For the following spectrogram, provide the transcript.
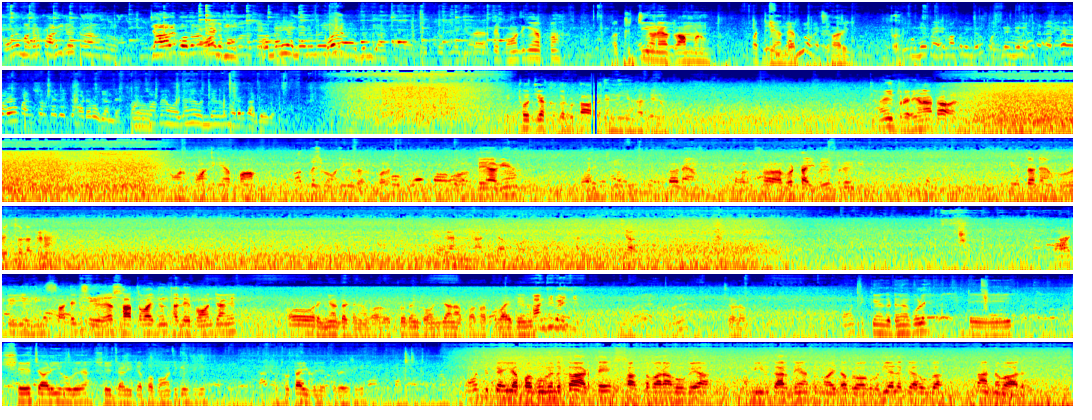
ਉਹਨੇ ਮਗਰ ਪਾਲੀ ਜਾਂਦਾ ਜਾਲ ਵਾਲੀ ਬੋਤਲ ਨਾ ਦੇਖ ਜੀ ਉਹ ਨਹੀਂ ਅੰਦਰ ਨੂੰ ਪੈਰ ਤੇ ਪਹੁੰਚ ਗਏ ਆਪਾਂ ਆ ਖਿੱਚੀ ਆਉਣੇ ਕੰਮ ਨੂੰ ਭੱਜੇ ਜਾਂਦੇ ਆ ਸਾਰੇ ਉਹਨੇ ਪੈਸੇ ਵੱਧ ਲੈਂਦੇ ਨੂੰ ਪੁੱਛ ਲੈਂਦੇ ਲੋਕੀ 500 ਰੁਪਏ ਦੇ ਵਿੱਚ ਮਰਡਰ ਹੋ ਜਾਂਦਾ 500 ਰੁਪਏ ਹੋ ਜਾਣਾ ਬੰਦੇ ਨੂੰ ਮਰਡਰ ਕਰ ਦੇਗਾ ਇੱਥੋਂ ਚੈੱਕ ਕਰੋ, ਢਾਲ ਕਿੰਨੀ ਆ ਸਾਡੇ ਨੂੰ। ਨਹੀਂ ਤੁਰੇ ਜਾਣਾ ਢਾਲ ਹੁਣ ਪਹੁੰਚ ਗਏ ਆਪਾਂ ਅੱਧ ਚ ਪਹੁੰਚ ਗਏ ਬਿਲਕੁਲ ਪੁਲ ਤੇ ਆ ਗਏ ਆ ਬਸ ਟਾਈਮ ਨਾਲ 2:30 ਵਜੇ ਤੁਰੇ ਸੀ ਤੇ ਅੱਧਾ ਟਾਈਮ ਹੋਰ ਇੱਥੋਂ ਲੱਗਣਾ ਹੈਗਾ ਨਾਲੀ ਦਾ ਪੁਲ ਚੱਲ ਪਹੁੰਚ ਗਈ ਜੀ 6:30 ਹੋਇਆ 7 ਵਜੇ ਨੂੰ ਥੱਲੇ ਪਹੁੰਚ ਜਾਾਂਗੇ ਉਹ ਰਹੀਆਂ ਗੱਡੀਆਂ ਬਾਹਰ ਉੱਥੋਂ ਤਾਈਂ ਪਹੁੰਚ ਜਾਣਾ ਆਪਾਂ 7 ਵਜੇ ਨੂੰ। ਹਾਂਜੀ ਬਾਈ ਜੀ। ਚਲੋ ਪਹੁੰਚ ਚੁੱਕੇ ਹਾਂ ਗੱਡੀਆਂ ਕੋਲੇ ਤੇ 6:40 ਹੋ ਗਏ ਆ 6:40 ਤੇ ਆਪਾਂ ਪਹੁੰਚ ਗਏ ਸੀਗੇ। ਉੱਥੋਂ 2:30 ਵਜੇ ਤੁਰੇ ਸੀਗੇ। ਪਹੁੰਚ ਚੁੱਕੇ ਹਾਂ ਜੀ ਆਪਾਂ ਗੋਬਿੰਦ ਘਾਟ ਤੇ 7:12 ਹੋ ਗਿਆ ਉਮੀਦ ਕਰਦੇ ਹਾਂ ਤੁਹਾਨੂੰ ਅੱਜ ਦਾ ਬਲੌਗ ਵਧੀਆ ਲੱਗਿਆ ਹੋਊਗਾ। ਧੰਨਵਾਦ।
